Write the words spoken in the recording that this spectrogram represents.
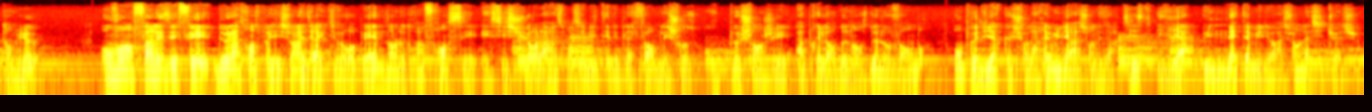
Tant mieux. On voit enfin les effets de la transposition de la directive européenne dans le droit français. Et si sur la responsabilité des plateformes, les choses ont peu changé après l'ordonnance de novembre, on peut dire que sur la rémunération des artistes, il y a une nette amélioration de la situation.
